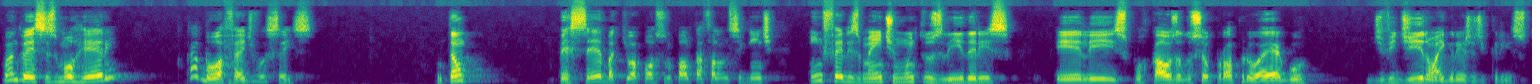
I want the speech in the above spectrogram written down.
quando esses morrerem, acabou a fé de vocês. Então, perceba que o apóstolo Paulo está falando o seguinte: infelizmente, muitos líderes, eles, por causa do seu próprio ego, dividiram a igreja de Cristo.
